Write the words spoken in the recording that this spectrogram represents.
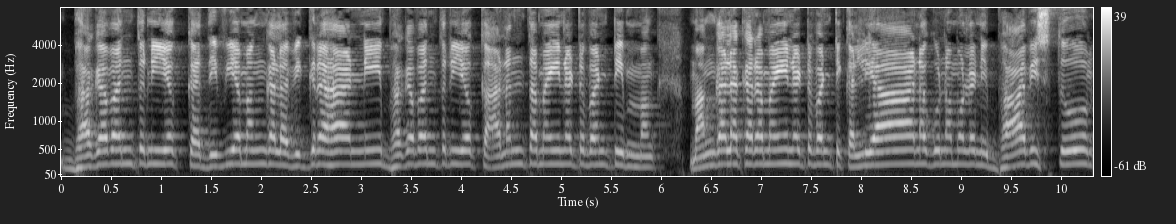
భగవంతుని యొక్క దివ్యమంగళ విగ్రహాన్ని భగవంతుని యొక్క అనంతమైనటువంటి మం- మంగళకరమైనటువంటి కళ్యాణ గుణములని భావిస్తూ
